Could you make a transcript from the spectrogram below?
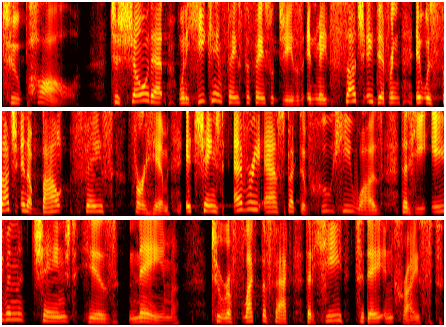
to Paul to show that when he came face to face with Jesus, it made such a difference. It was such an about face for him. It changed every aspect of who he was that he even changed his name to reflect the fact that he today in Christ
